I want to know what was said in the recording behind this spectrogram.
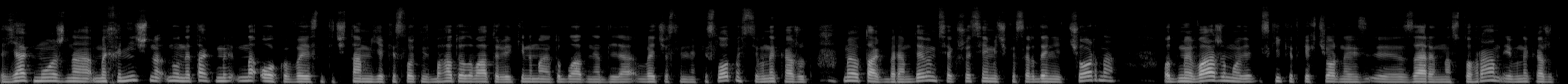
як можна механічно, ну не так на око вияснити, чи там є кислотність. Багато елеваторів, які не мають обладнання для вичислення кислотності, вони кажуть: ми отак беремо, дивимося, якщо сімічка всередині чорна, от ми важимо, скільки таких чорних е, зерен на 100 грам, і вони кажуть,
